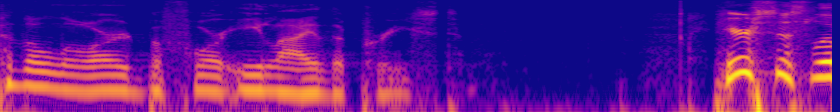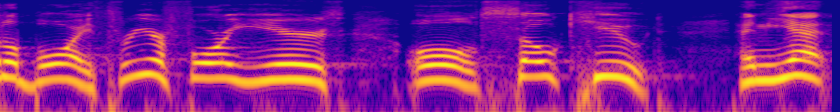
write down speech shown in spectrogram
to the Lord before Eli the priest. Here's this little boy, three or four years old, so cute, and yet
